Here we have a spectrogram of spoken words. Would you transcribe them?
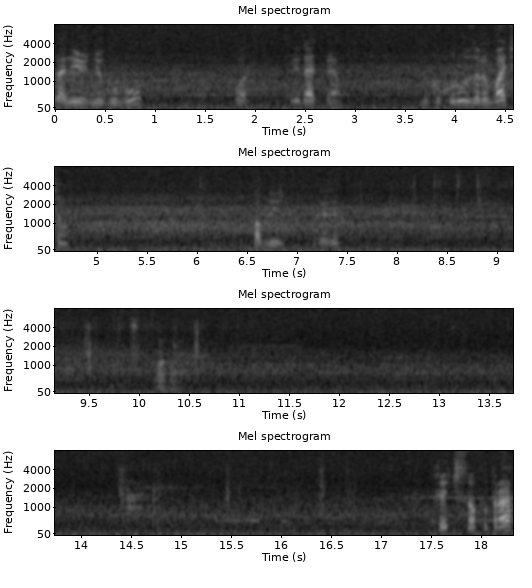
За нижнюю губу. Вот, видать прям. На кукурузу рыбачил. Поближе, покажи. Ага. Шесть часов утра.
